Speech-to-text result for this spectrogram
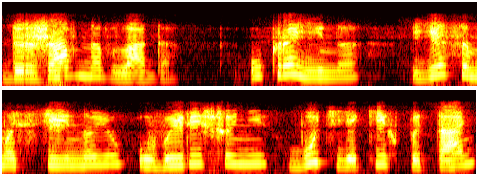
Державна влада. Україна є самостійною у вирішенні будь-яких питань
